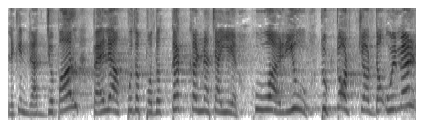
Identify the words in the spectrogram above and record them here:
लेकिन राज्यपाल पहले आपको तो पदत्याग करना चाहिए who are you to torture the women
